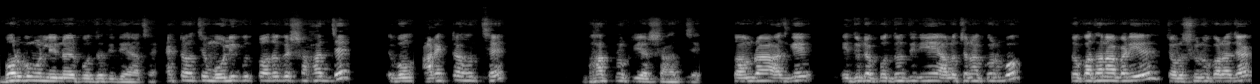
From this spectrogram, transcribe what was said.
বর্গমূল নির্ণয়ের পদ্ধতি দেওয়া আছে। একটা হচ্ছে মৌলিক উৎপাদকের সাহায্যে এবং আরেকটা হচ্ছে ভাগ প্রক্রিয়ার সাহায্যে। তো আমরা আজকে এই দুটা পদ্ধতি নিয়ে আলোচনা করব। তো কথা না বাড়িয়ে চলো শুরু করা যাক।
